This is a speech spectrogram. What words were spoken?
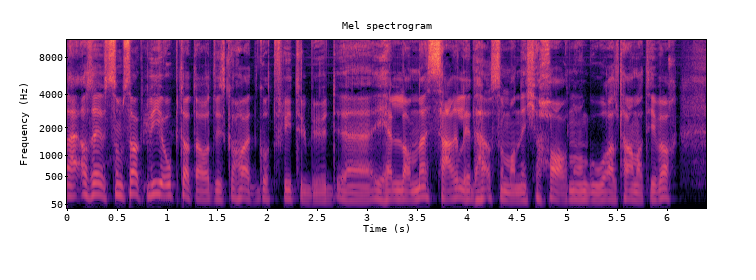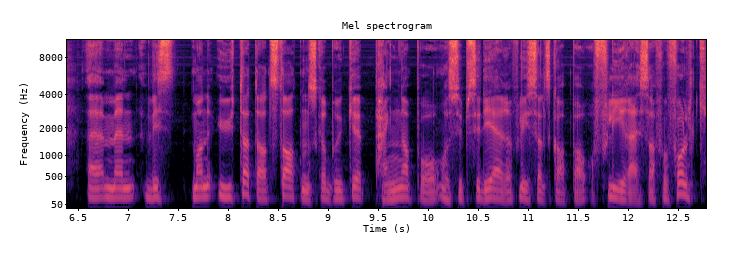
Nei, altså som sagt, Vi er opptatt av at vi skal ha et godt flytilbud eh, i hele landet, særlig der som man ikke har noen gode alternativer. Eh, men hvis man er ute etter at staten skal bruke penger på å subsidiere flyselskaper og flyreiser for folk,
